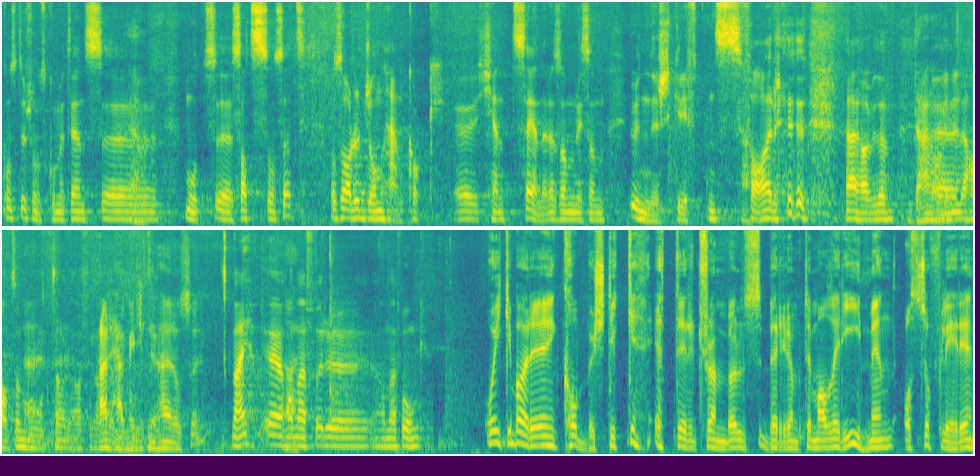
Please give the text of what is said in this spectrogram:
konstitusjonskomiteens uh, motsats, sånn sett. Og så har du John Hancock, uh, kjent senere som liksom underskriftens far. Der har vi dem. Der har vi Eh, det. Det er han som mottar da fra Er Hamilton her også? Nei, eh, han er for, han er for ung. Og ikke bare kobberstikket etter Trumbulls berømte maleri, men også flere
